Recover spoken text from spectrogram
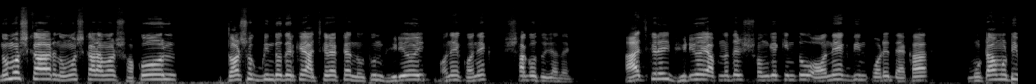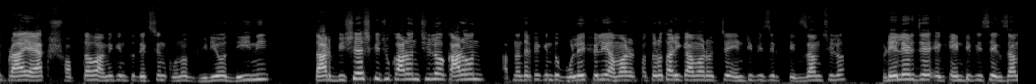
নমস্কার নমস্কার আমার সকল দর্শক বৃন্দদেরকে আজকের একটা নতুন ভিডিওয় অনেক অনেক স্বাগত জানাই। আজকের এই ভিডিওয় আপনাদের সঙ্গে কিন্তু অনেক দিন পরে দেখা, মোটামুটি প্রায় এক সপ্তাহ আমি কিন্তু দেখছেন কোনো ভিডিও দিইনি। তার বিশেষ কিছু কারণ ছিল, কারণ আপনাদেরকে কিন্তু বলেই ফেলি, আমার সতেরো তারিখে আমার হচ্ছে এনটিপিসির এক্সাম ছিল। রেলের যে এনটিপিসি এক্সাম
